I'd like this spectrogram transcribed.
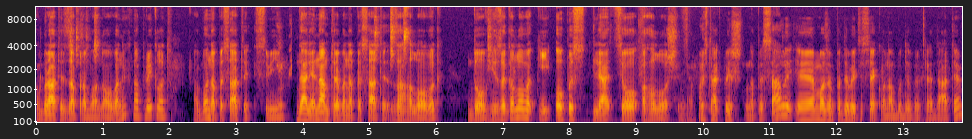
обрати запропонованих, наприклад, або написати свій. Далі нам треба написати заголовок, довгий заголовок і опис для цього оголошення. Ось так написали. Е, можемо подивитися, як воно буде виглядати.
